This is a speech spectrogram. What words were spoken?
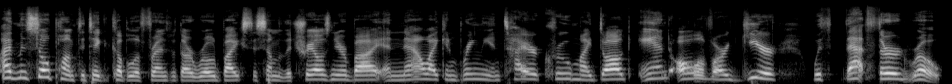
I've been so pumped to take a couple of friends with our road bikes to some of the trails nearby, and now I can bring the entire crew, my dog, and all of our gear with that third row.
